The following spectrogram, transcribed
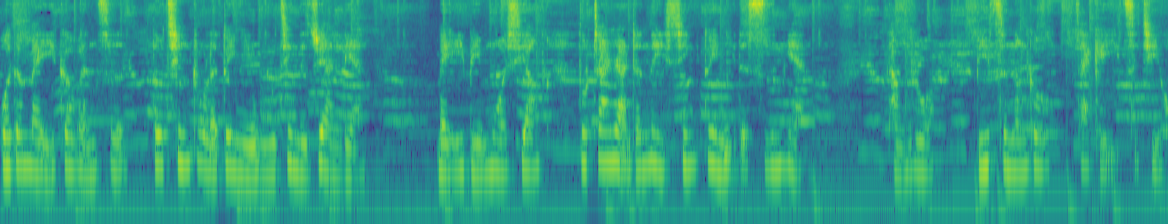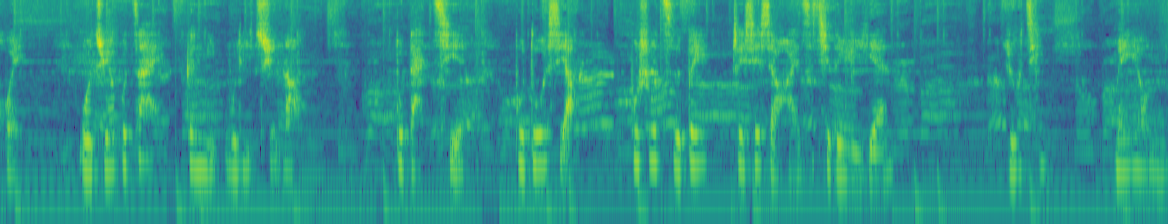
我的每一个文字都倾注了对你无尽的眷恋，每一笔墨香都沾染着内心对你的思念。倘若彼此能够。再给一次机会，我绝不再跟你无理取闹。不胆怯，不多想，不说自卑这些小孩子气的语言。如今没有你，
